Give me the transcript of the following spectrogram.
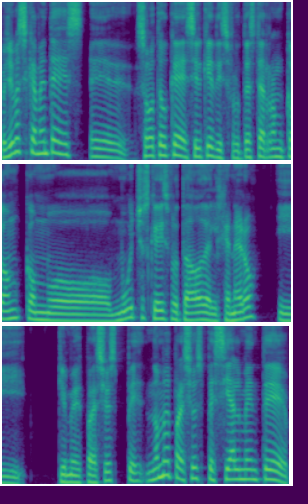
Pues yo básicamente es, eh, solo tengo que decir que disfruté este rom-com como muchos que he disfrutado del género y que me pareció, no me pareció especialmente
